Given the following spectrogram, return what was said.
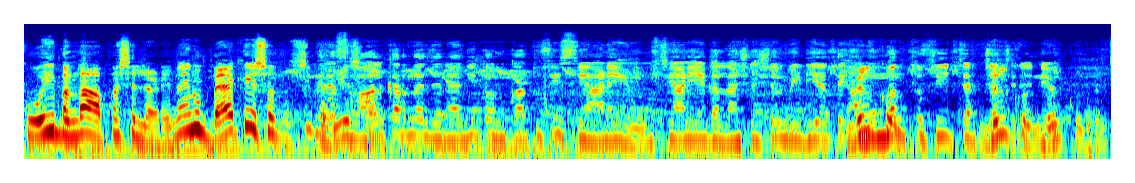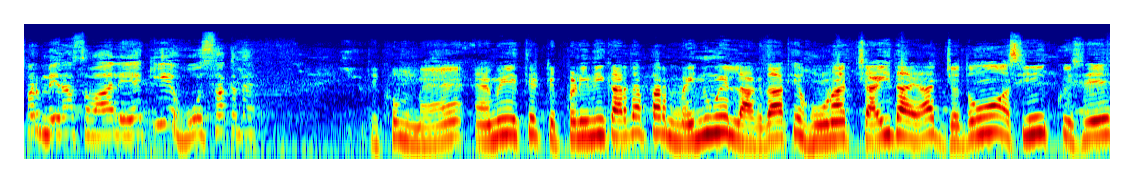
ਕੋਈ ਬੰਦਾ ਆਪਸ ਵਿੱਚ ਲੜੇ ਨਾ ਇਹਨੂੰ ਬਹਿ ਕੇ ਕਰੀਏ ਸਵਾਲ। ਕਰਨ ਦਾ ਜਨਰਲ ਜੀ ਤੁਹਾਨੂੰ ਕਹਾ ਤੁਸੀਂ ਸਿਆਣੇ ਹੋ ਸਿਆਣੀਆਂ ਗੱਲਾਂ ਸੋਸ਼ਲ ਮੀਡੀਆ ਤੇ। ਅਮੂਮਨ ਤੁਸੀਂ ਚਰਚਾ ਚ ਰਹਿੰਦੇ ਹੋ। ਪਰ ਮੇਰਾ ਸਵਾਲ ਇਹ ਹੈ ਕਿ ਇਹ ਹੋ ਸਕਦਾ ਦੇਖੋ ਮੈਂ ਐਵੇਂ ਇੱਥੇ ਟਿੱਪਣੀ ਨਹੀਂ ਕਰਦਾ ਪਰ ਮੈਨੂੰ ਇਹ ਲੱਗਦਾ ਕਿ ਹੋਣਾ ਚਾਹੀਦਾ ਆ ਜਦੋਂ ਅਸੀਂ ਕਿਸੇ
